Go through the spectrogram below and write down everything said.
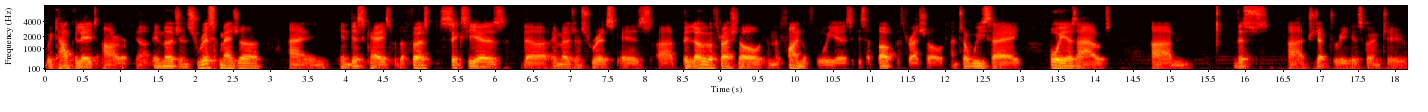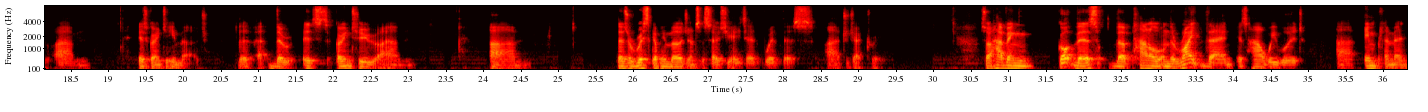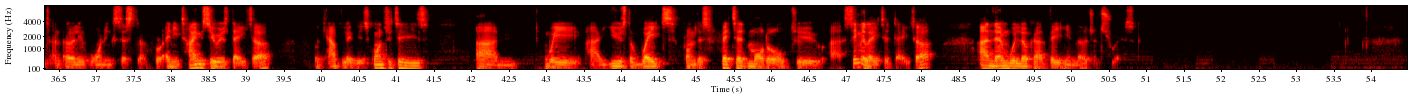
we calculate our uh, emergence risk measure, and in this case, for the first six years, the emergence risk is uh, below the threshold, and the final four years is above the threshold. And so we say four years out, um, this uh, trajectory is going to um, is going to emerge. The, the it's going to um, um, there's a risk of emergence associated with this uh, trajectory. So having got this, the panel on the right then is how we would uh, implement an early warning system for any time series data. We calculate these quantities. Um, we uh, use the weights from this fitted model to uh, simulated data, and then we look at the emergence risk.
